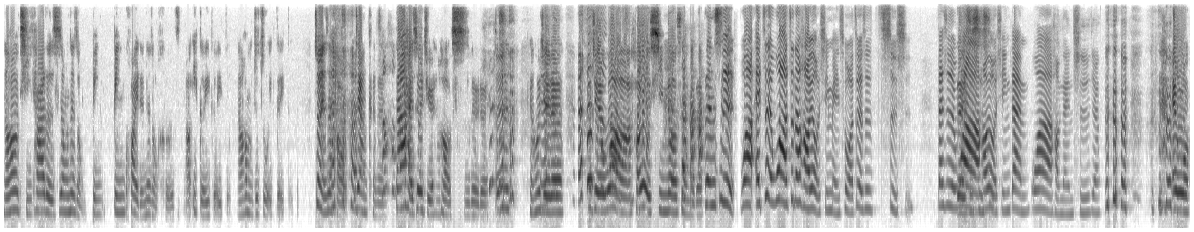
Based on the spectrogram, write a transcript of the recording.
然后其他的是用那种冰冰块的那种盒子，然后一格一格一格，然后他们就做一格一格的。重点是好，这样可能大家还是会觉得很好吃，对不对？就是可能会觉得会觉得哇，好有心哦什么的。但是 哇，哎、这哇真的好有心，没错，这个是事实。但是对哇，好有心，但哇，好难吃，这样。哎、我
